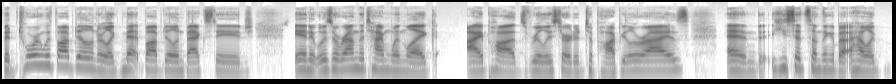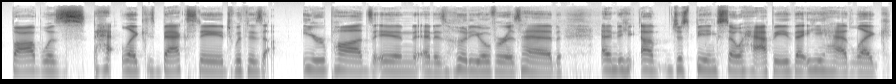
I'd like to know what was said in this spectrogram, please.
been touring with Bob Dylan or like met Bob Dylan backstage, and it was around the time when like iPods really started to popularize. And he said something about how like Bob was ha- like backstage with his ear pods in and his hoodie over his head. And he, uh, just being so happy that he had like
